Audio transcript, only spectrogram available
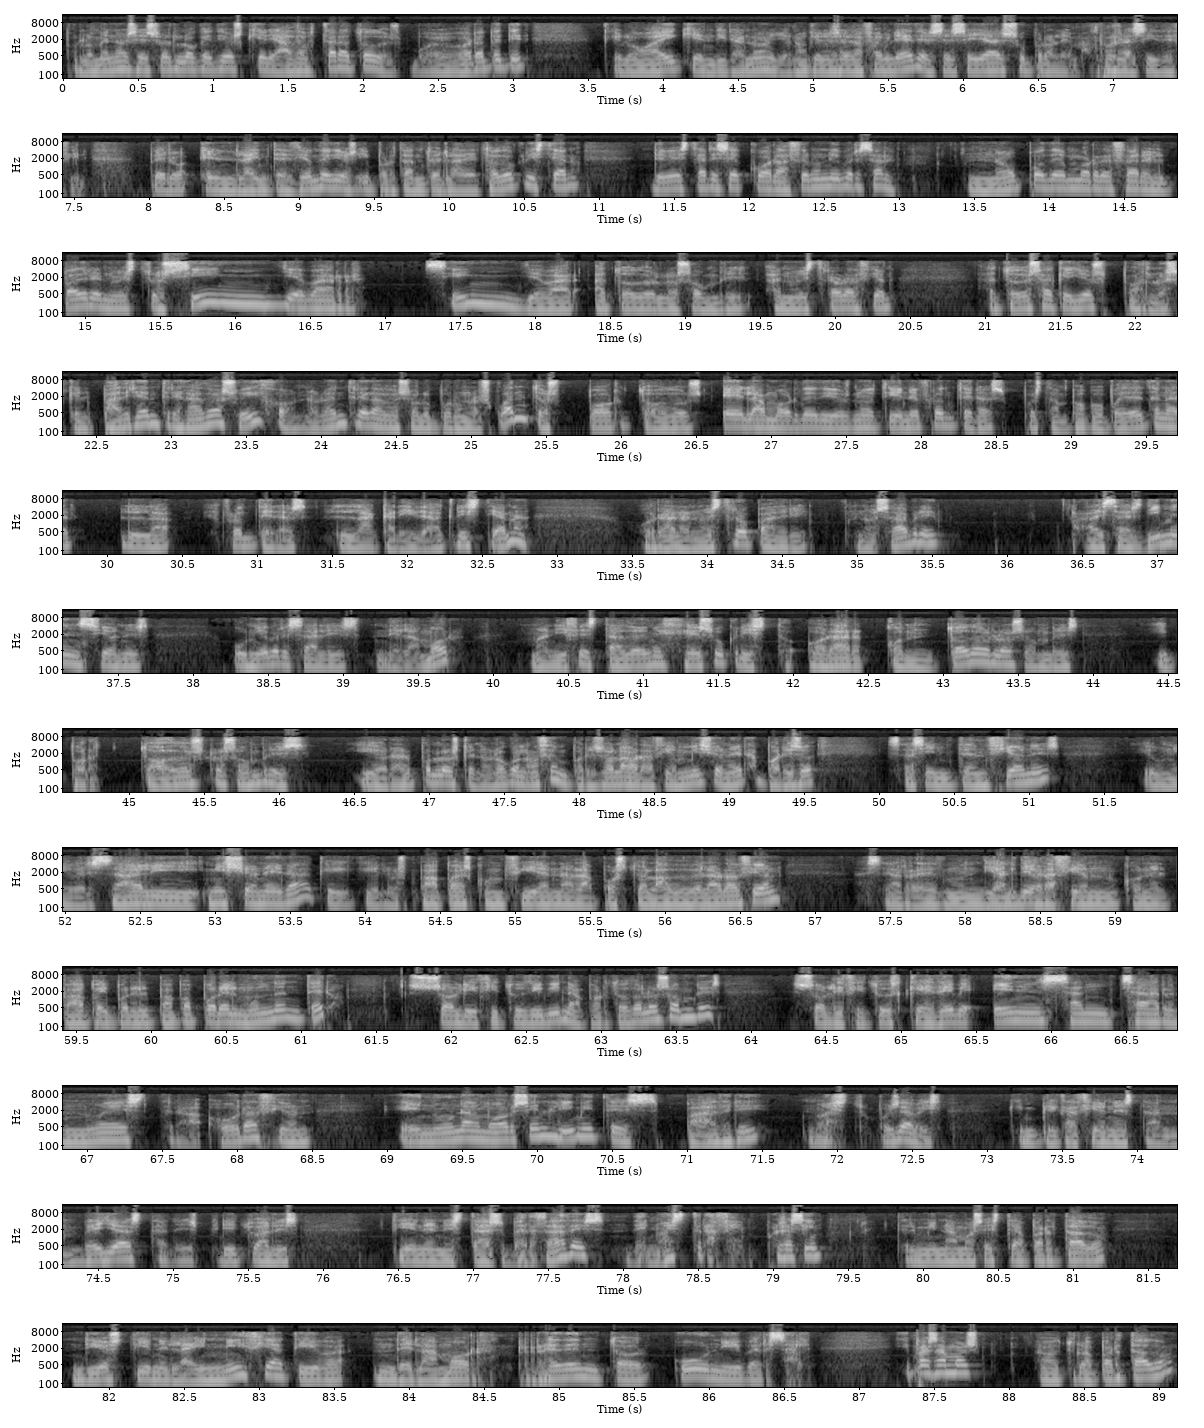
Por lo menos eso es lo que Dios quiere, adoptar a todos. Vuelvo a repetir que luego hay quien dirá, no, yo no quiero ser la familia de Dios, ese ya es su problema, por así decir. Pero en la intención de Dios y por tanto en la de todo cristiano, debe estar ese corazón universal. No podemos rezar el Padre nuestro sin llevar, sin llevar a todos los hombres a nuestra oración, a todos aquellos por los que el Padre ha entregado a su Hijo. No lo ha entregado solo por unos cuantos, por todos. El amor de Dios no tiene fronteras, pues tampoco puede tener las fronteras la caridad cristiana. Orar a nuestro Padre nos abre a esas dimensiones universales del amor manifestado en Jesucristo, orar con todos los hombres y por todos los hombres y orar por los que no lo conocen. Por eso la oración misionera, por eso esas intenciones universal y misionera que, que los papas confían al apostolado de la oración, a esa red mundial de oración con el Papa y por el Papa por el mundo entero. Solicitud divina por todos los hombres, solicitud que debe ensanchar nuestra oración en un amor sin límites, Padre nuestro. Pues ya veis qué implicaciones tan bellas, tan espirituales tienen estas verdades de nuestra fe. Pues así terminamos este apartado. Dios tiene la iniciativa del amor redentor universal. Y pasamos a otro apartado,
